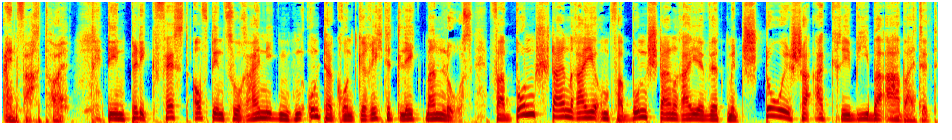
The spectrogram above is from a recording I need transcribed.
Einfach toll. Den Blick fest auf den zu reinigenden Untergrund gerichtet legt man los. Verbundsteinreihe um Verbundsteinreihe wird mit stoischer Akribie bearbeitet.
